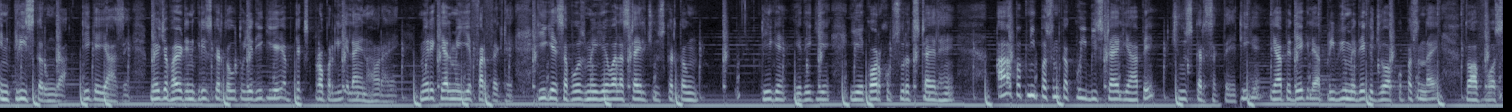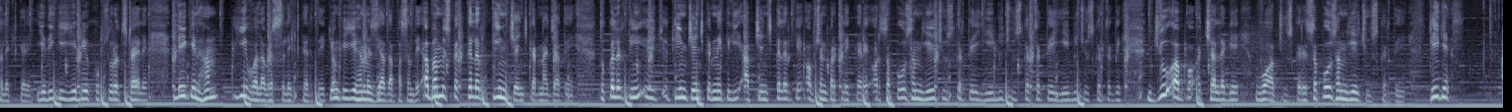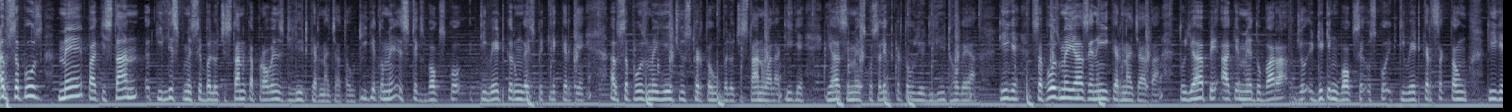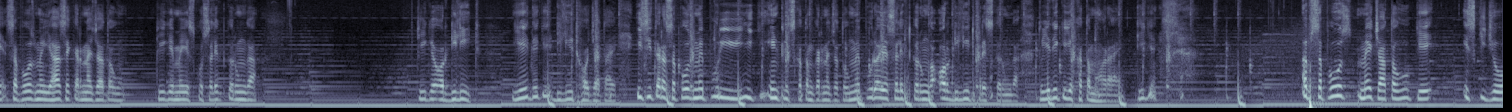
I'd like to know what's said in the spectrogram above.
इंक्रीज़ करूँगा। ठीक है, यहाँ से। मैं जब हाइट इंक्रीज़ करता हूँ तो ये देखिए, अब टेक्स्ट प्रॉपरली अलाइन हो रहा है। मेरे ख्याल में ये परफेक्ट है। ठीक है सपोज़ मैं ये वाला स्टाइल चूज़ करता हूँ। ठीक है, ये देखिए, ये एक और ख़ूबसूरत स्टाइल है। आप अपनी पसंद का कोई भी स्टाइल यहाँ पे चूज़ कर सकते हैं, ठीक है? यहाँ पे देख ले, आप प्रीव्यू में देखे, जो आपको पसंद आए तो आप वो सेलेक्ट करें। ये देखिए, ये भी एक खूबसूरत स्टाइल है। लेकिन हम ये वाला बस सेलेक्ट करते हैं, क्योंकि ये हमें ज़्यादा पसंद है। अब हम इसका कलर थीम चेंज करना चाहते हैं। तो कलर थीम चेंज करने के लिए आप चेंज कलर के ऑप्शन पर क्लिक करें और सपोज़ हम ये चूज़ करते हैं, ये भी चूज़ कर सकते हैं, ये भी चूज़ कर सकते हैं। जो आपको अच्छा लगे, वो आप चूज़ करें। सपोज़ हम ये चूज़ करते हैं, ठीक है? अब सपोज़ मैं पाकिस्तान की लिस्ट में से बलूचिस्तान का प्रोविंस डिलीट करना चाहता हूँ, ठीक है? तो मैं इस टेक्स्ट बॉक्स को एक्टिवेट करूँगा, इस पर क्लिक करके। अब सपोज़ मैं ये चूज़ करता हूँ, बलूचिस्तान वाला, ठीक है? यहाँ से मैं इसको सेलेक्ट करता हूँ, ये डिलीट हो गया, ठीक है? सपोज़ मैं यहाँ से नहीं करना चाहता तो यहाँ पर आके मैं दोबारा जो एडिटिंग बॉक्स है उसको एक्टिवेट कर सकता हूँ, ठीक है? सपोज़ मैं यहाँ से करना चाहता हूँ, ठीक है? मैं इसको सेलेक्ट करूँगा, ठीक है? और डिलीट ये देखिए डिलीट हो जाता है। इसी तरह सपोज़ मैं पूरी की एंट्रीज ख़त्म करना चाहता हूँ, मैं पूरा ये सेलेक्ट करूँगा और डिलीट प्रेस करूँगा। तो ये देखिए, ये ख़त्म हो रहा है, ठीक है? अब सपोज़ मैं चाहता हूँ कि इसकी जो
